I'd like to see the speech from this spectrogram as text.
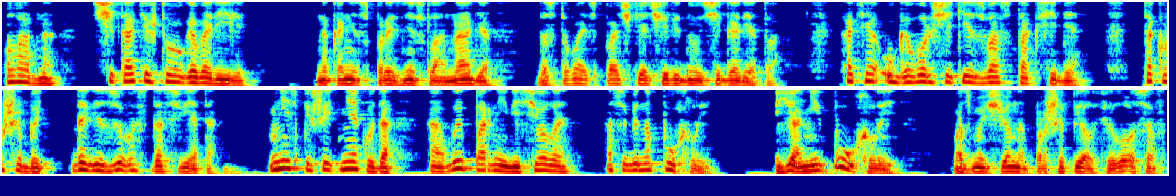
«Ладно, считайте, что уговорили», — наконец произнесла Надя, доставая из пачки очередную сигарету. «Хотя уговорщики из вас так себе. Так уж и быть, довезу вас до света. Мне спешить некуда, а вы, парни веселые, особенно пухлый». «Я не пухлый», — возмущенно прошипел философ,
